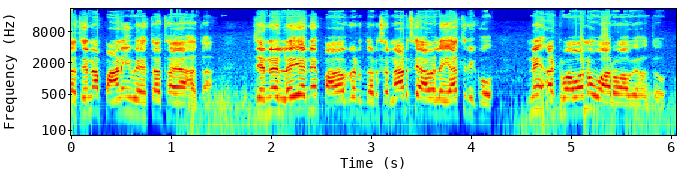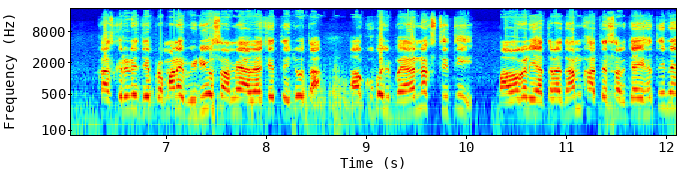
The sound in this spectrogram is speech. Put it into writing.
સાથેના પાણી વહેતા થયા હતા. જેને લઈ અને પાવાગઢ દર્શનાર્થે આવેલા યાત્રિકોને અટવાવાનો વારો આવ્યો હતો. ખાસ કરીને જે પ્રમાણે વીડિયો સામે આવ્યા છે તે જોતા ખૂબ જ ભયાનક સ્થિતિ પાવાગઢ યાત્રાધામ ખાતે સર્જાઈ હતી ને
